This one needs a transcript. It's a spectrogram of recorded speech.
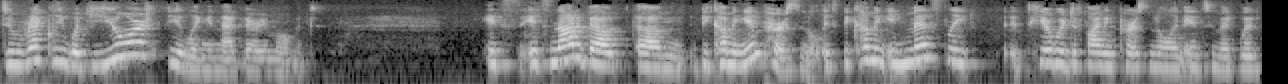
directly what you're feeling in that very moment. It's, it's not about um, becoming impersonal, it's becoming immensely. Here we're defining personal and intimate with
